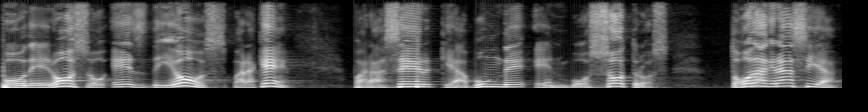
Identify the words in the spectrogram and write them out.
Poderoso es Dios, ¿para qué? Para hacer que abunde en vosotros toda gracia,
